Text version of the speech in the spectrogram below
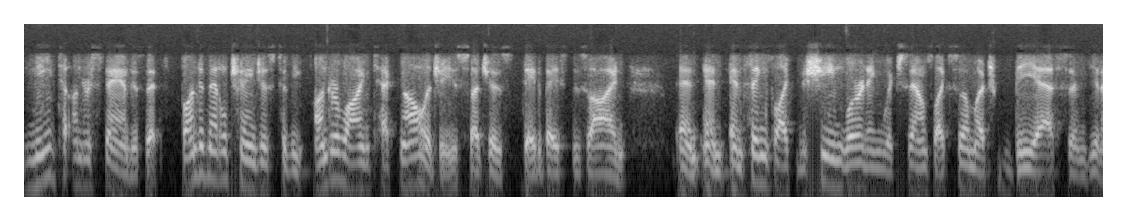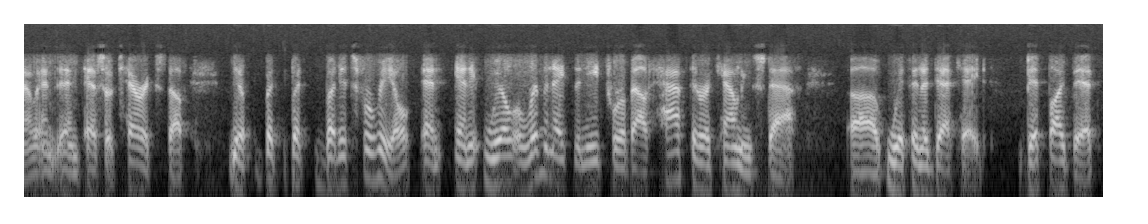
need to understand is that fundamental changes to the underlying technologies, such as database design and, and, and things like machine learning, which sounds like so much BS and, you know, and, and esoteric stuff, you know, but, but, but it's for real and, and it will eliminate the need for about half their accounting staff uh, within a decade, bit by bit,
